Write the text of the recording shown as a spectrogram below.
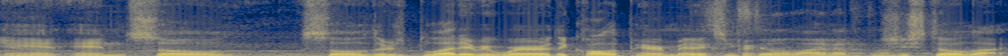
and and so so there's blood everywhere. They call the paramedics. Is she still alive at the time? She's still alive.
